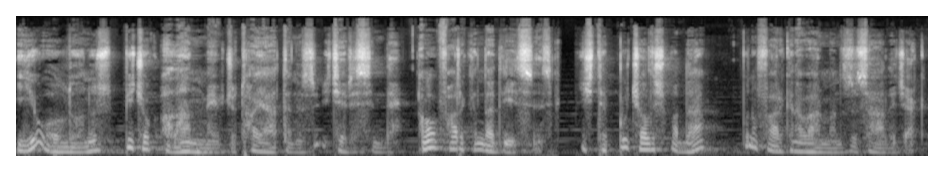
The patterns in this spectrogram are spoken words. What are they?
iyi olduğunuz birçok alan mevcut hayatınız içerisinde. Ama farkında değilsiniz. İşte bu çalışmada bunun farkına varmanızı sağlayacak.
